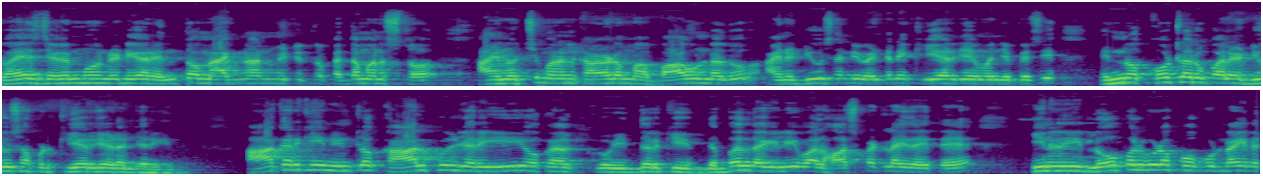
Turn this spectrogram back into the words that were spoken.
వైఎస్ జగన్మోహన్ రెడ్డి గారు ఎంతో మ్యాగ్నానిమిటీతో పెద్ద మనసుతో ఆయన వచ్చి మనల్ని కలవడం బాగుండదు ఆయన డ్యూస్ అన్ని వెంటనే క్లియర్ చేయమని చెప్పేసి ఎన్నో కోట్ల రూపాయల డ్యూస్ అప్పుడు క్లియర్ చేయడం జరిగింది. ఆఖరికి ఈయన ఇంట్లో కాల్పులు జరిగి ఒక ఇద్దరికి దెబ్బలు తగిలి వాళ్ళు హాస్పిటలైజ్ అయితే ఈయన లోపల కూడా పోకుండా ఈయన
